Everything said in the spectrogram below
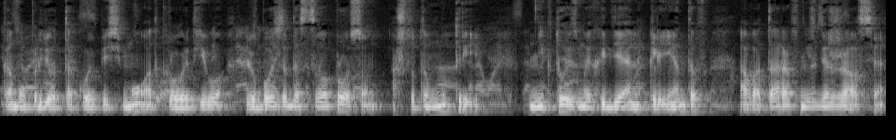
кому придет такое письмо, откроет его, любой задастся вопросом, а что там внутри? Никто из моих идеальных клиентов, аватаров, не сдержался.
